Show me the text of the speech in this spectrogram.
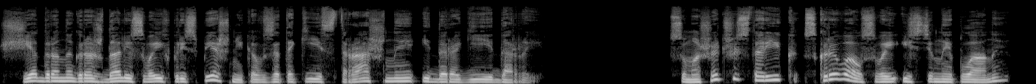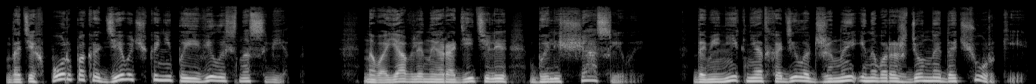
щедро награждали своих приспешников за такие страшные и дорогие дары. Сумасшедший старик скрывал свои истинные планы до тех пор, пока девочка не появилась на свет. Новоявленные родители были счастливы. Доминик не отходил от жены и новорожденной дочурки.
